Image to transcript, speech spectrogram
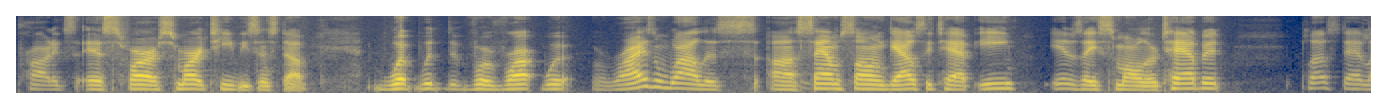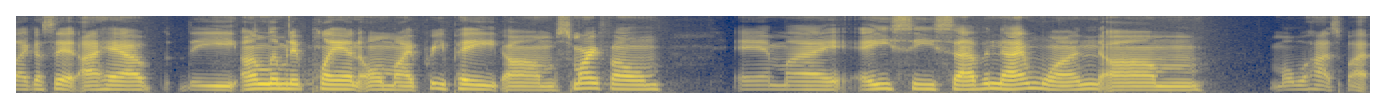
products as far as smart TVs and stuff. What with the with Verizon Wireless uh, Samsung Galaxy Tab E, it is a smaller tablet. Plus that, like I said, I have the unlimited plan on my prepaid um, smartphone and my AC791 um, mobile hotspot.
